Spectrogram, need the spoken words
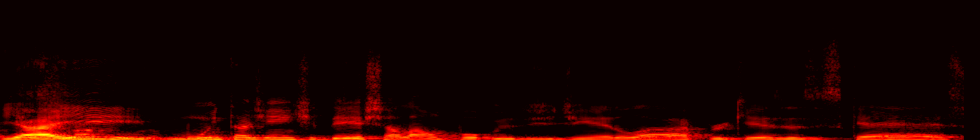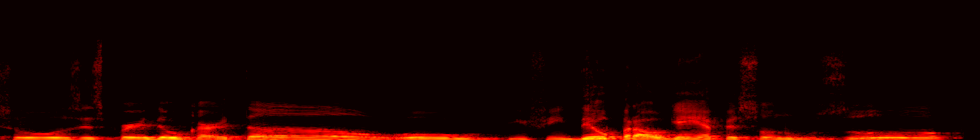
E aí, muita gente deixa lá um pouco de dinheiro lá, porque às vezes esquece, ou às vezes perdeu o cartão, ou, enfim, deu pra alguém e a pessoa não usou,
